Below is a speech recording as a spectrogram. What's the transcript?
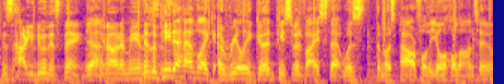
this is how you do this thing. Yeah. You know what I mean? Did This is- Lupita have like a really good piece of advice that was the most powerful that you'll hold on to?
